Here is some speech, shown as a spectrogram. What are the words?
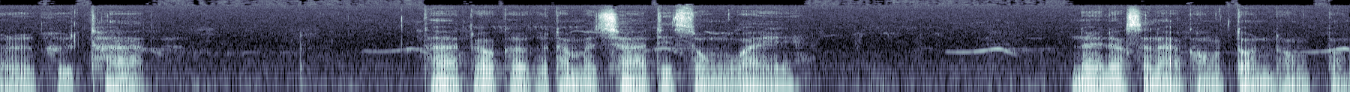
หรือคือธาตุ ธาตุก็คือธรรมชาติที่ทรงไว้ ในลักษณะของตนของตน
